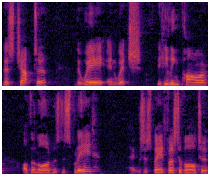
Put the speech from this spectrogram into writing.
this chapter the way in which the healing power of the Lord was displayed. It was displayed, first of all, to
